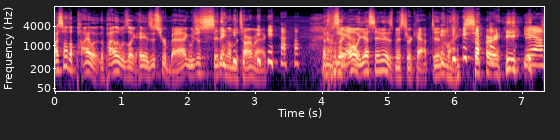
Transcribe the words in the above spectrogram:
I saw the pilot. The pilot was like, "Hey, is this your bag?" It was just sitting on the tarmac. And I was like, Yeah. "Oh, yes, it is, Mr. Captain." Like, sorry. yeah.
